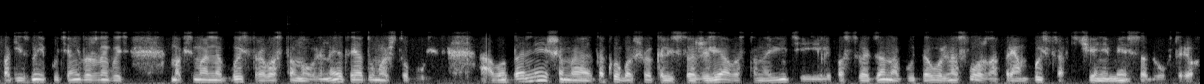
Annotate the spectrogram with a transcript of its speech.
подъездные пути, они должны быть максимально быстро восстановлены. Это, я думаю, что будет. А вот в дальнейшем э, такое большое количество жилья восстановить или построить заново будет довольно сложно, прям быстро, в течение месяца, двух-трех.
